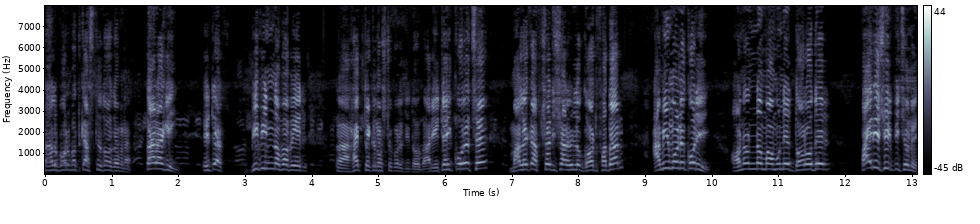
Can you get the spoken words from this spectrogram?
তাহলে বরবাদকে আসতে দেওয়া যাবে না। তার আগেই এটা বিভিন্নভাবে হাইপটাকে নষ্ট করে দিতে হবে। আর এটাই করেছে মালেক আফসারি স্যার হইল গডফাদার। আমি মনে করি অনন্য মামুনের দরদের পাইরেসির পিছনে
